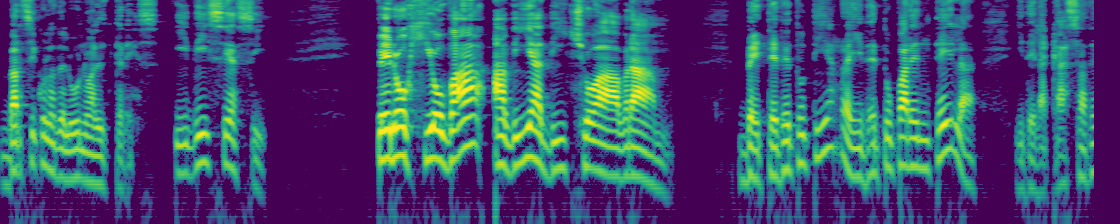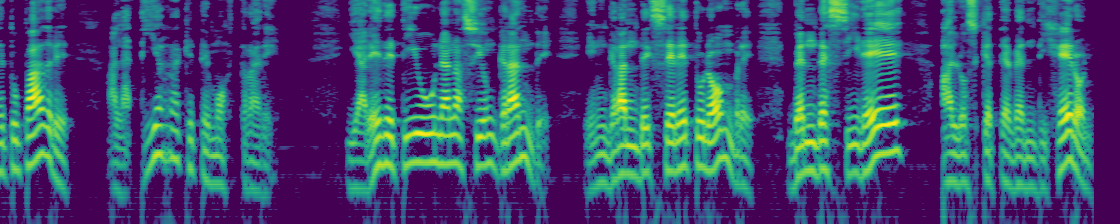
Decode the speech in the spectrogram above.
versículos del 1 al 3, y dice así, pero Jehová había dicho a Abraham, vete de tu tierra y de tu parentela y de la casa de tu padre a la tierra que te mostraré. Y haré de ti una nación grande, engrandeceré tu nombre, bendeciré a los que te bendijeron,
